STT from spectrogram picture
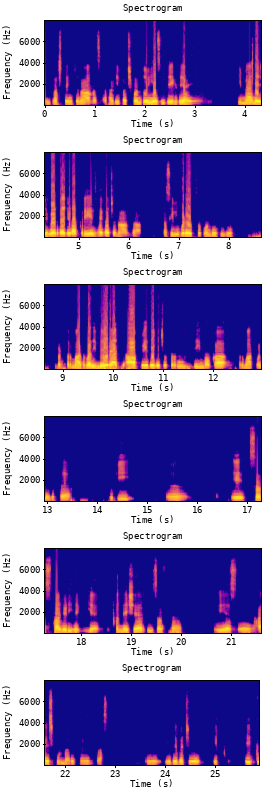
ਇੰਟਰਸਟਿੰਗ ਚੁਣਾਵ ਸਾਡੀ ਬਚਪਨ ਤੋਂ ਹੀ ਅਸੀਂ ਦੇਖਦੇ ਆਏ ਹਾਂ ਕਿ ਮੈਨੇਜਮੈਂਟ ਦਾ ਜਿਹੜਾ ਕ੍ਰੇਜ਼ ਹੈਗਾ ਚੁਣਾਵ ਦਾ, ਅਸੀਂ ਵੀ ਬੜੇ ਉਤਸੁਕ ਹੁੰਦੇ ਸੀਗੇ। ਬਟ ਪਰਮਾਤਮਾ ਦੀ ਮਿਹਰ ਅੱਜ ਆਪ ਇਹਦੇ ਵਿੱਚ ਉਤਰਨ ਦੀ ਮੌਕਾ ਪਰਮਾਤਮਾ ਨੇ ਦਿੱਤਾ ਹੈ, ਕਿਉਂਕਿ ਇਹ ਸੰਸਥਾ ਜਿਹੜੀ ਹੈਗੀ ਹੈ, ਖੰਨੇ ਸ਼ਹਿਰ ਦੀ ਸੰਸਥਾ ਹੈ AS high school management trust ਤੇ ਇਹਦੇ ਵਿੱਚ ਇੱਕ ਇੱਕ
